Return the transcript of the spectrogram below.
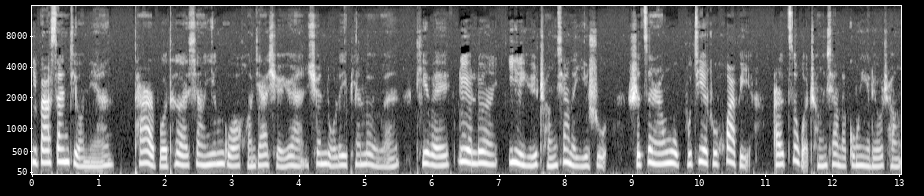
一八三九年，塔尔伯特向英国皇家学院宣读了一篇论文，题为《略论易于成像的艺术：使自然物不借助画笔而自我成像的工艺流程》。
